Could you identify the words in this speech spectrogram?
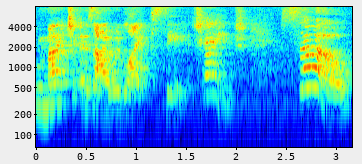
much as I would like to see it change. So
